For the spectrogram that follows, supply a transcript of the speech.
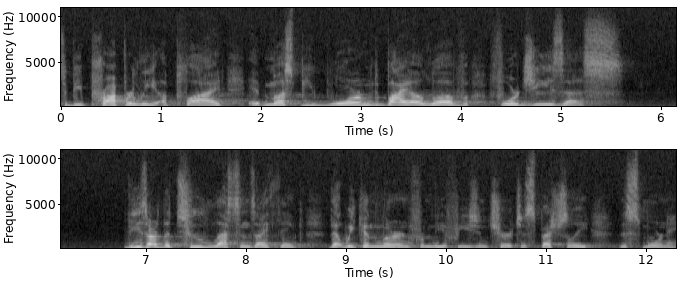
to be properly applied, it must be warmed by a love for Jesus. These are the two lessons, I think, that we can learn from the Ephesian church, especially this morning.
